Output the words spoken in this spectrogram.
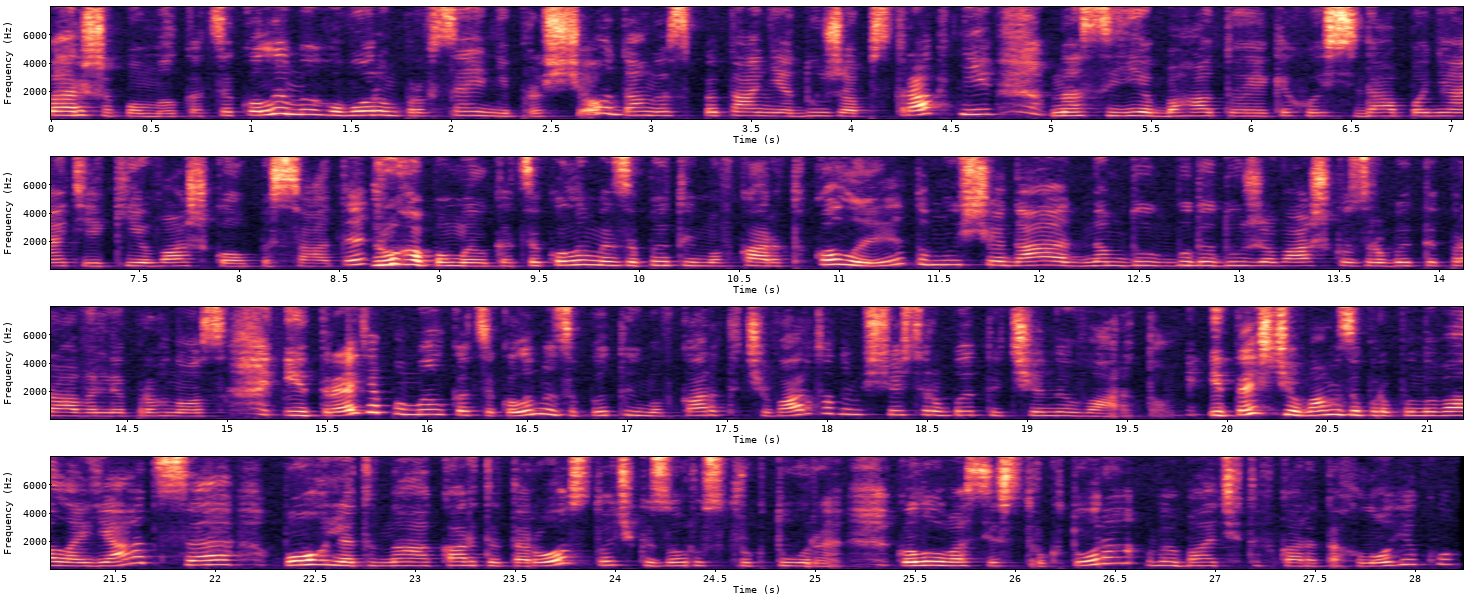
Перша помилка це коли ми говоримо про все і ні про що. Да, у нас питання дуже абстрактні. У нас є багато якихось да, понять, які важко описати. Друга помилка це коли ми запитуємо в карт коли, тому що да, нам буде дуже важко зробити правильний прогноз. І третя помилка це коли ми запитуємо в карт, чи варто нам щось робити, чи не варто. І те, що вам запропонувала я, це погляд на карти Таро з точки зору структури. Коли у вас є структура, ви бачите в картах логіку.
